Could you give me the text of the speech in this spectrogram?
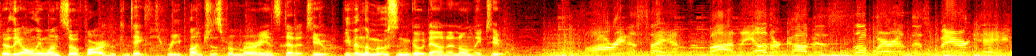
They're the only ones so far who can take three punches from Murray instead of two. Even the Moosin go down in only two. Sorry to say it, but the other cub is somewhere in this bear cave.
